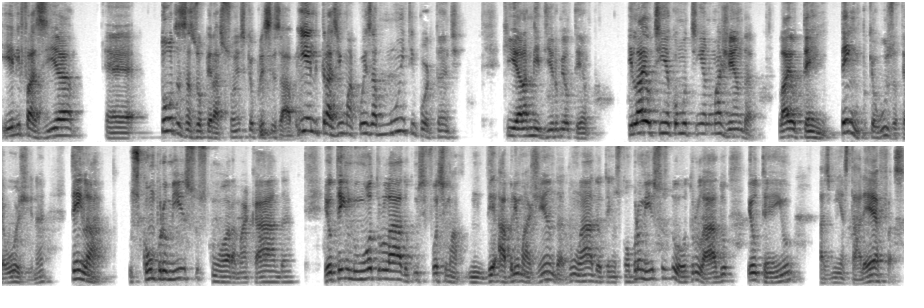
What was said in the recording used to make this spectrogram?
ele fazia é, todas as operações que eu precisava. E ele trazia uma coisa muito importante, que era medir o meu tempo. E lá eu tinha como tinha numa agenda. Lá eu tenho, tem, porque eu uso até hoje, né? Tem lá os compromissos com hora marcada. Eu tenho no outro lado, como se fosse uma de, abrir uma agenda, de um lado eu tenho os compromissos, do outro lado eu tenho as minhas tarefas.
